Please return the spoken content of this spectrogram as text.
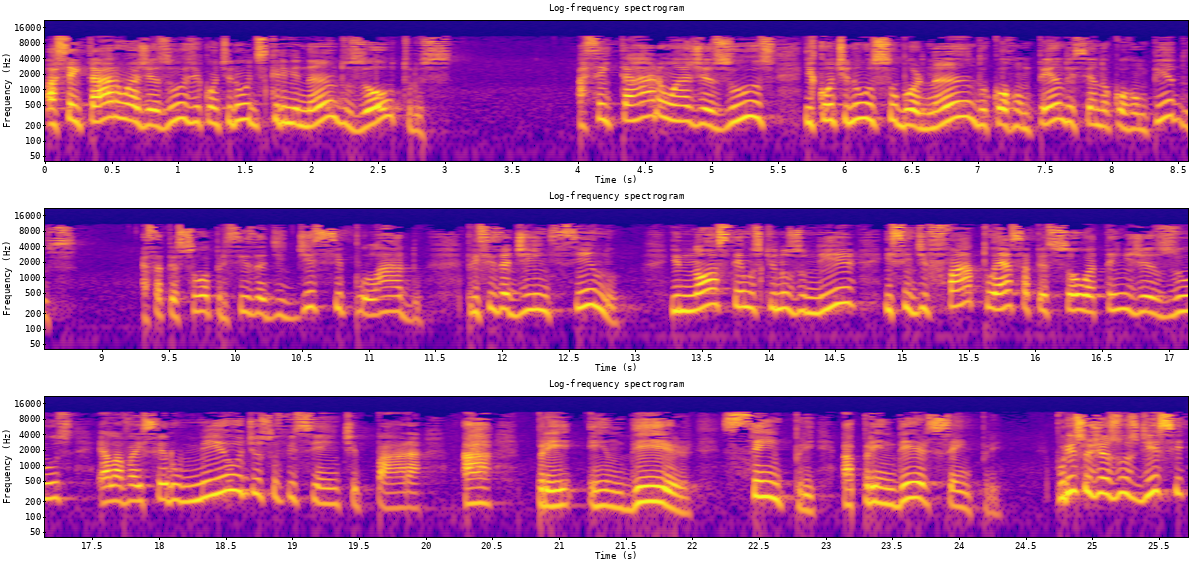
aceitaram a Jesus e continuam discriminando os outros, aceitaram a Jesus e continuam subornando, corrompendo e sendo corrompidos, essa pessoa precisa de discipulado, precisa de ensino. E nós temos que nos unir, e se de fato essa pessoa tem Jesus, ela vai ser humilde o suficiente para apreender sempre, aprender sempre. Por isso Jesus disse:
